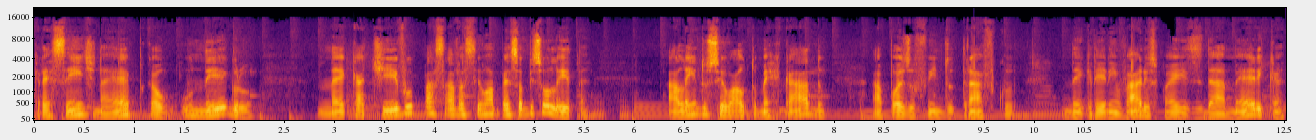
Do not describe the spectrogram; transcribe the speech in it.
crescente na época, o, o negro né, cativo passava a ser uma peça obsoleta. Além do seu alto mercado, após o fim do tráfico negreiro em vários países da América,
